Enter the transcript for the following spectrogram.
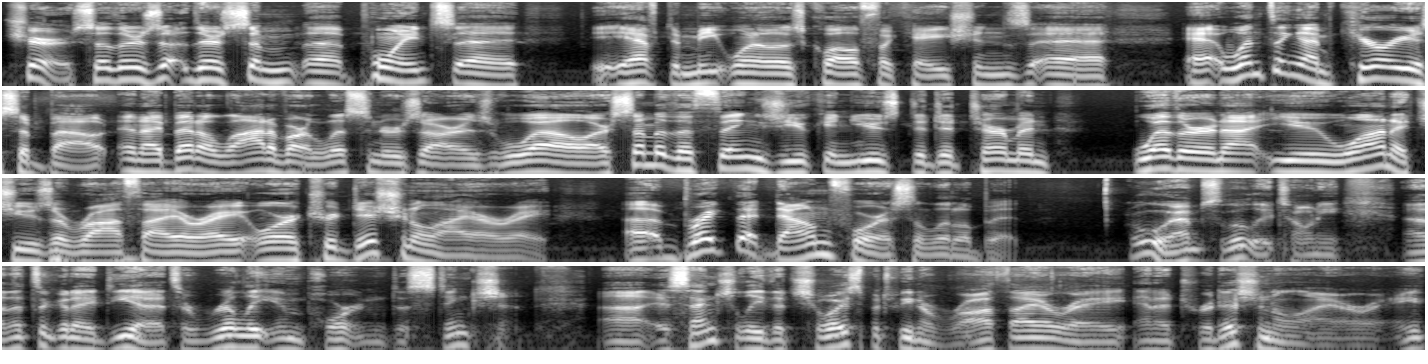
Sure. So there's there's some uh, points uh, you have to meet one of those qualifications. Uh, uh, one thing I'm curious about, and I bet a lot of our listeners are as well, are some of the things you can use to determine whether or not you want to choose a Roth IRA or a traditional IRA. Uh, break that down for us a little bit. Oh, absolutely, Tony. Uh, that's a good idea. It's a really important distinction. Uh, essentially, the choice between a Roth IRA and a traditional IRA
